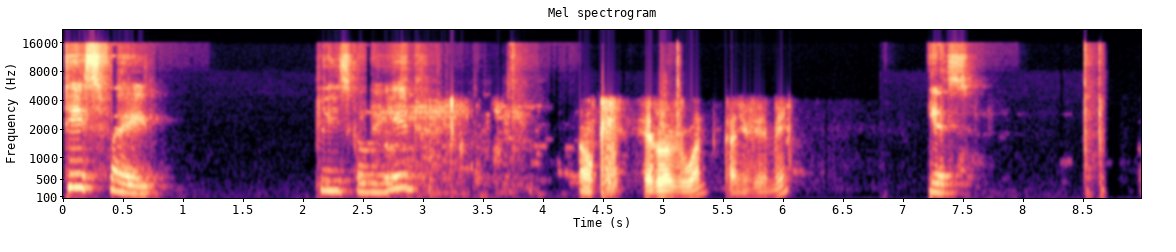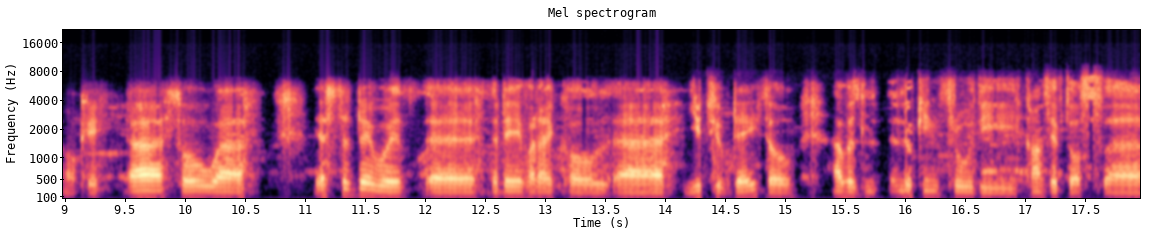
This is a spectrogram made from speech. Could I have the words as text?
Tesfaye, please go ahead. Okay, hello everyone, can you hear me? Yes. Okay, uh, so uh, yesterday was uh, the day what I call uh, YouTube day. So I was looking through the concept of uh,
